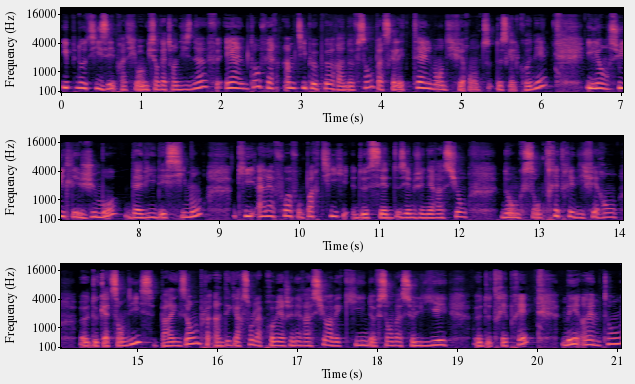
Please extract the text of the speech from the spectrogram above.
hypnotiser pratiquement 899 et en même temps faire un petit peu peur à 900 parce qu'elle est tellement différente de ce qu'elle connaît. Il y a ensuite les jumeaux, David et Simon, qui à la fois font partie de cette deuxième génération, donc sont très très différents euh, de 410 par exemple, un des garçons de la première génération avec qui 900 va se lier euh, de très près, mais en même temps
